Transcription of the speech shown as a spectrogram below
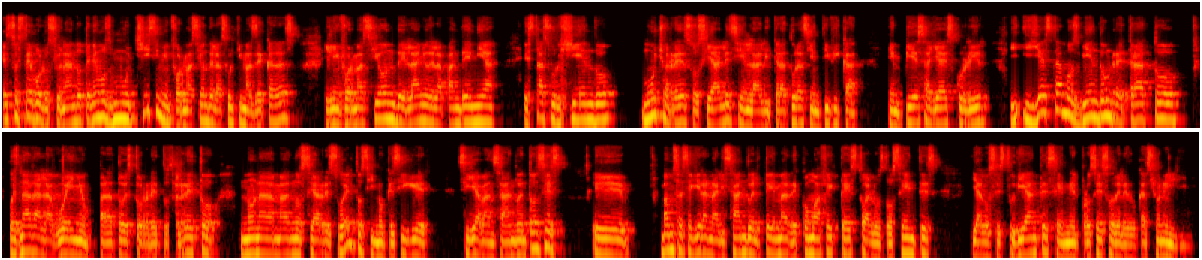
esto está evolucionando, tenemos muchísima información de las últimas décadas y la información del año de la pandemia está surgiendo mucho en redes sociales y en la literatura científica empieza ya a escurrir y, ya estamos viendo un retrato pues nada halagüeño para todos estos retos. El reto no nada más no se ha resuelto, sino que sigue, sigue avanzando. Entonces, eh, vamos a seguir analizando el tema de cómo afecta esto a los docentes, y a los estudiantes en el proceso de la educación en línea.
